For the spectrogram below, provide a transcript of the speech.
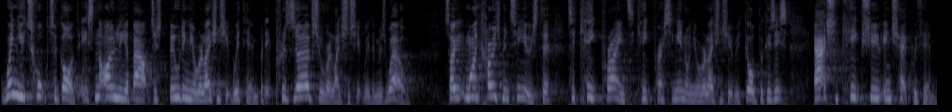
when you talk to God, it's not only about just building your relationship with Him, but it preserves your relationship with Him as well. So, my encouragement to you is to, to keep praying, to keep pressing in on your relationship with God, because it actually keeps you in check with Him.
